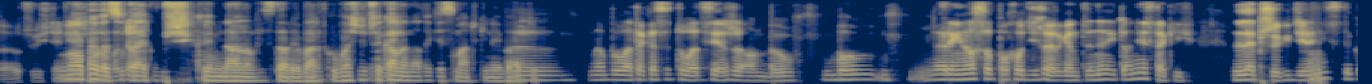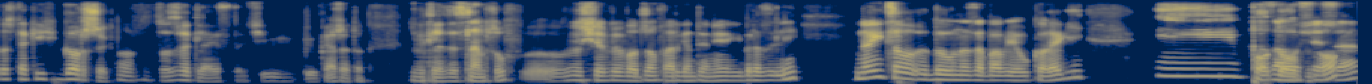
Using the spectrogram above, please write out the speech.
to oczywiście nie No powiedz tutaj jakąś kryminalną historię, Bartku. Właśnie czekamy na takie smaczki najbardziej. E, no była taka sytuacja, że on był, bo Reynoso pochodzi z Argentyny i to nie z takich lepszych dzielnic, tylko z takich gorszych. No, co zwykle jest. Ci piłkarze to zwykle ze slumsów e, się wywodzą w Argentynie i Brazylii. No i co był na zabawie u kolegi i podobno, się, że...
